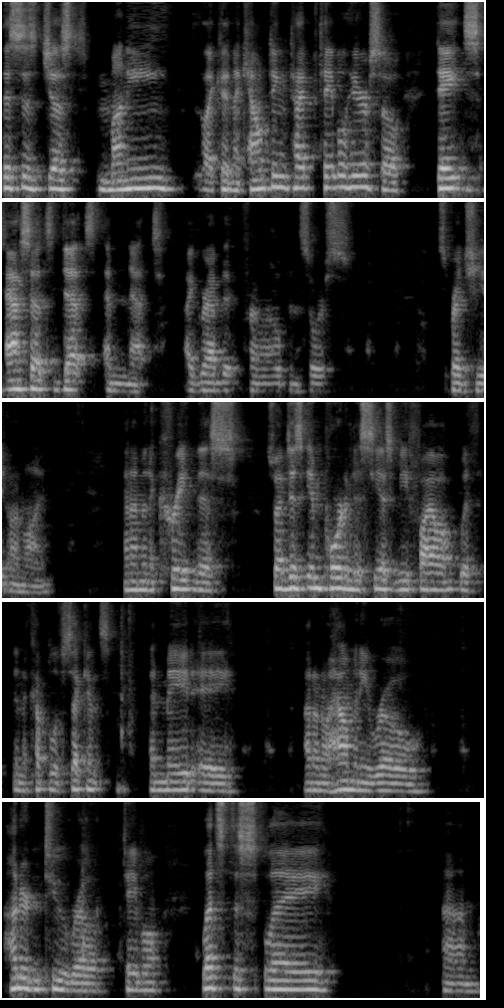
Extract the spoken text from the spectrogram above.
This is just money, like an accounting type table here. So dates, assets, debts, and net. I grabbed it from an open source spreadsheet online. And I'm going to create this. So I've just imported a CSV file within a couple of seconds and made a, I don't know how many row, 102 row table. Let's display um,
